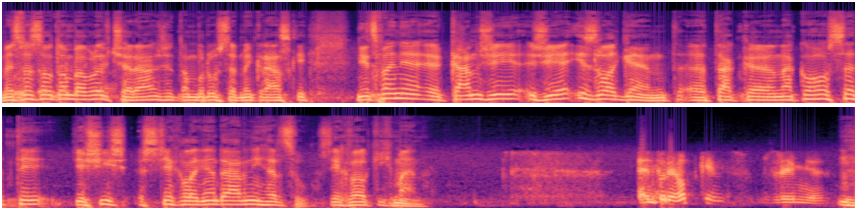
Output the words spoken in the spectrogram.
my jsme se o tom bavili včera, že tam budou sedmi krásky. Nicméně eh, Kanži žije i z legend, eh, tak eh, na koho se ty těšíš z těch legendárních herců, z těch velkých jmén? Anthony Hopkins zřejmě. Mm-hmm.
